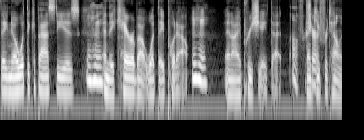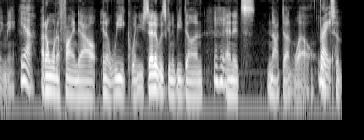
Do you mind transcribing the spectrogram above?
they know what the capacity is mm-hmm. and they care about what they put out Mm-hmm. and i appreciate that Oh, for sure. thank sure. you for telling me yeah. i don't want to find out in a week when you said it was going to be done Mm-hmm. and it's not done well or Right. to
